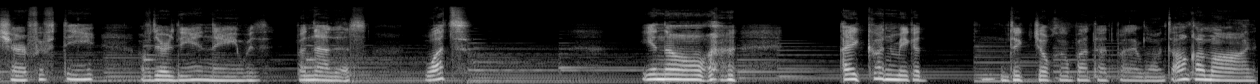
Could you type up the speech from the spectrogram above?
share 50 of their DNA with bananas. What? You know, I couldn't make a dick joke about that, but I won't. Oh, come on.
